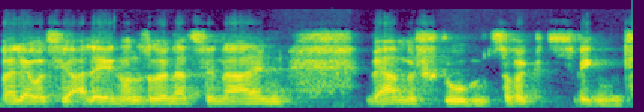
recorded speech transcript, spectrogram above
weil er uns ja alle in unsere nationalen Wärmestuben zurückzwingt.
